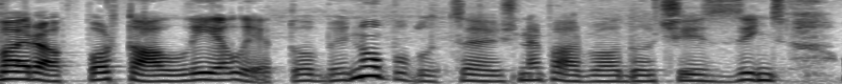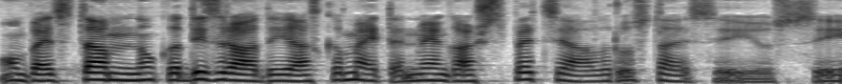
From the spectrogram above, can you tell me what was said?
vairāk portāli lielie to bija nopublicējuši, nepārbaudot šīs ziņas. Un pēc tam, nu, kad izrādījās, ka meitene vienkārši speciāli ir uztaisījusi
